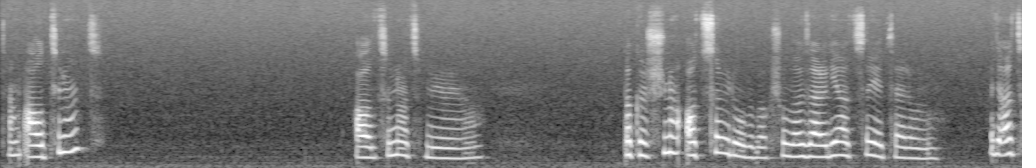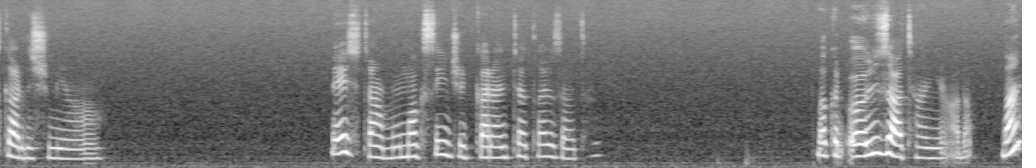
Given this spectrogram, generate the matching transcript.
Tamam altın at. Altın atmıyor ya. Bakın şunu atsa bile olur bak. Şu lazerliği atsa yeter onu. Hadi at kardeşim ya. Neyse tamam. O maxlayınca garanti atar zaten. Bakın öldü zaten ya adam. Lan.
